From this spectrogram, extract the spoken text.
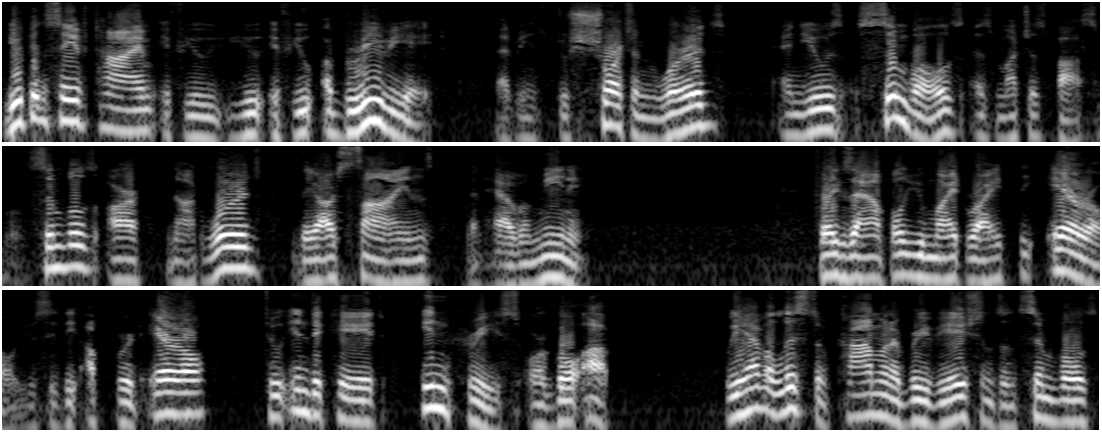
You can save time if you, you, if you abbreviate. That means to shorten words and use symbols as much as possible. Symbols are not words, they are signs that have a meaning. For example, you might write the arrow. You see the upward arrow to indicate increase or go up. We have a list of common abbreviations and symbols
